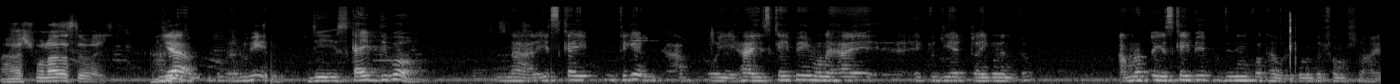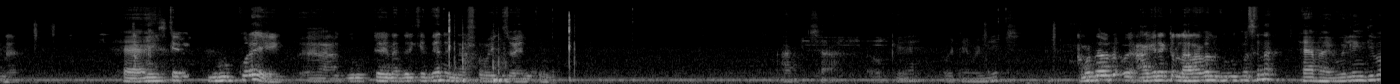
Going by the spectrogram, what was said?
হ্যাঁ শোনা যাচ্ছে ভাই। ইয়া জি স্কাইপ দিব? না স্কাইপ থেকে ওই হ্যাঁ স্কাইপেই মনে হয় একটু দিয়ে ট্রাই করেন তো। আমরা তো স্কাইপে প্রতিদিন কথা বলি কোনো তো সমস্যা হয় না। হ্যাঁ। স্কাইপে গ্রুপ করে গ্রুপটা এনাদেরকে দেন এনারা সবাই জয়েন করুন। আচ্ছা ওকে ওয়েট এ মিনিট আমাদের আগের একটা লারাভেল গ্রুপ আছে না? হ্যাঁ ভাই উইলিং দিব?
